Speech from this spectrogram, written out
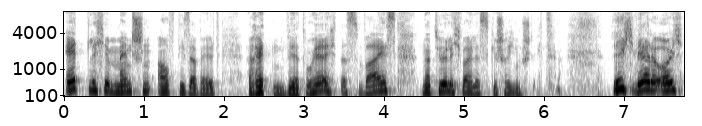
etliche Menschen auf dieser Welt retten wird. Woher ich das weiß? Natürlich, weil es geschrieben steht. Ich werde euch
